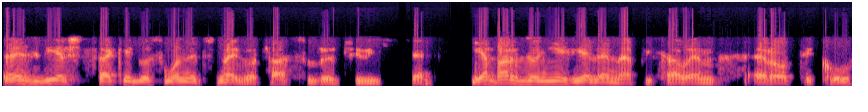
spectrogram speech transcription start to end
To jest wiersz z takiego słonecznego czasu rzeczywiście. Ja bardzo niewiele napisałem erotyków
